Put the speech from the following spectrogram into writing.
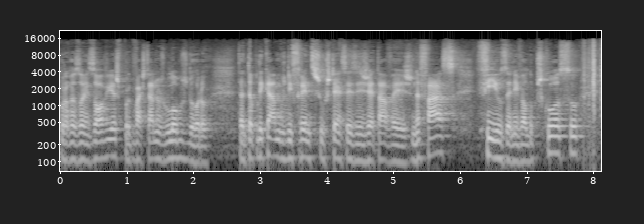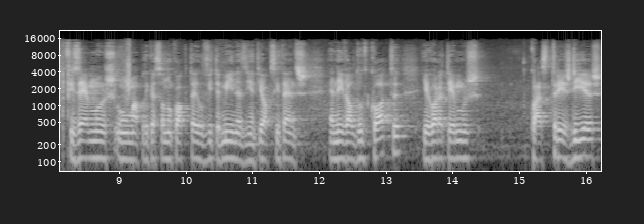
por razões óbvias, porque vai estar nos globos de ouro. Portanto, aplicámos diferentes substâncias injetáveis na face, fios a nível do pescoço, fizemos uma aplicação num cocktail de vitaminas e antioxidantes a nível do decote e agora temos quase três dias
